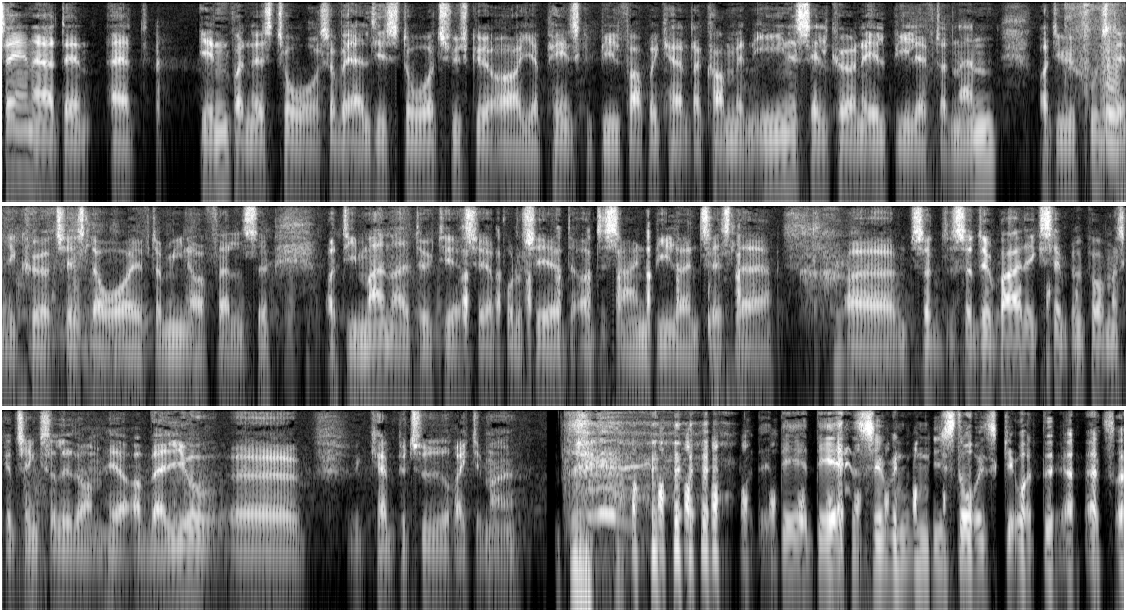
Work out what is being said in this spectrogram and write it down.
sagen er den, at inden for de næste to år, så vil alle de store tyske og japanske bilfabrikanter komme med den ene selvkørende elbil efter den anden, og de vil fuldstændig køre Tesla over efter min opfattelse. Og de er meget, meget dygtigere til at producere og designe biler, end Tesla er. Øh, så, så det er bare et eksempel på, at man skal tænke sig lidt om her, og value øh, kan betyde rigtig meget. Det, det, er simpelthen historisk gjort, det her. Altså.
